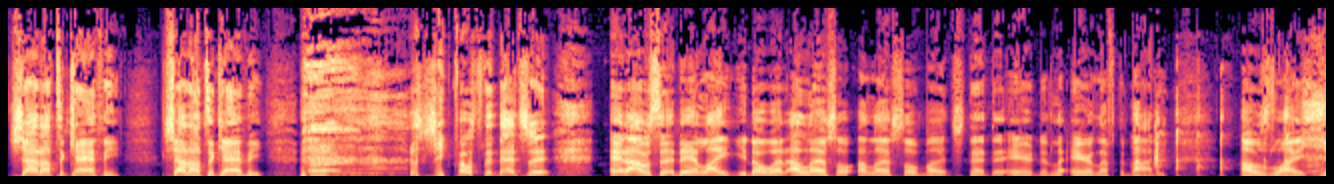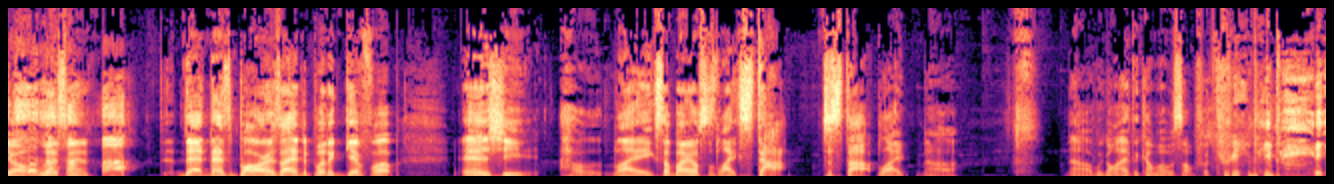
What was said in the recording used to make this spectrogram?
Shout out to Kathy. Shout out to Kathy. she posted that shit. And I was sitting there like, you know what? I laughed so I laughed so much that the air the air left the body. I was like, yo, listen. That that's bars. I had to put a gif up. And she I was like somebody else was like, stop. Just stop. Like, nah. No, we're gonna have to come up with something for three BP.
